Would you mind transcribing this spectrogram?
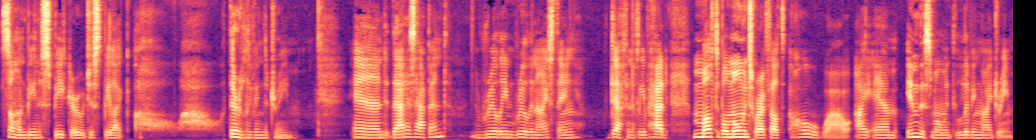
someone being a speaker, it would just be like, oh wow, they're living the dream, and that has happened. Really, really nice thing. Definitely, I've had multiple moments where I felt, oh wow, I am in this moment living my dream.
